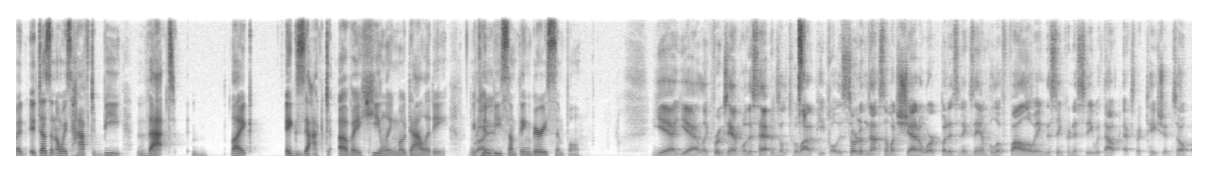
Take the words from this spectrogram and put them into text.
But it doesn't always have to be that like exact of a healing modality. It can be something very simple Yeah, yeah. Like for example, this happens to a lot of people. It's sort of not so much shadow work, but it's an example of following the synchronicity without expectation. So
